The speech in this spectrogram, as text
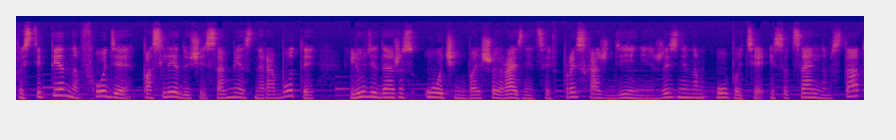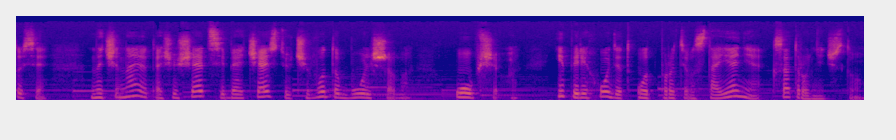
Постепенно в ходе последующей совместной работы люди даже с очень большой разницей в происхождении, жизненном опыте и социальном статусе начинают ощущать себя частью чего-то большего, общего и переходят от противостояния к сотрудничеству.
